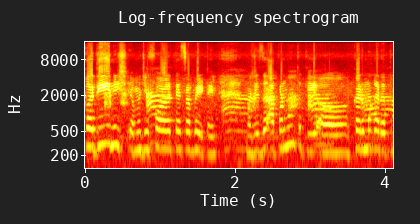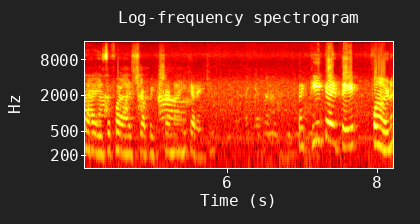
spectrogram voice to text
कधी निश म्हणजे फळ त्याचं भेटेल. म्हणजे जर आपण म्हणतो की कर्म करत राहायचं फळाची अपेक्षा नाही करायची. तर ठीक आहे ते. पण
